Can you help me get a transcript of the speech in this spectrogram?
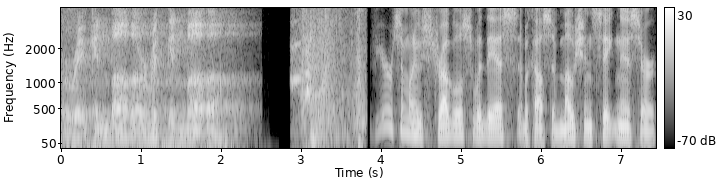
Rick and Bubba, Rick and Bubba. if you're someone who struggles with this because of motion sickness or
